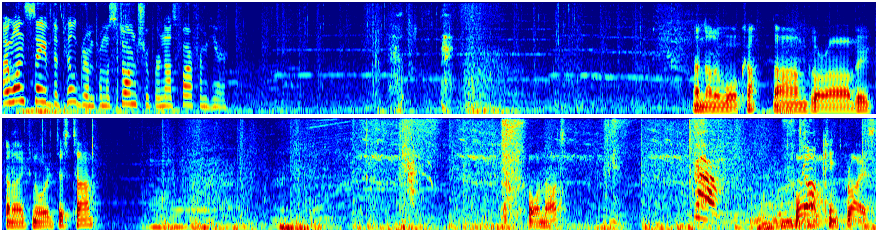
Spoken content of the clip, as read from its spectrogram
I once saved a pilgrim from a stormtrooper not far from here. Another walker. Um, I'm probably gonna ignore it this time. Or not. Ah! Fucking Christ.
